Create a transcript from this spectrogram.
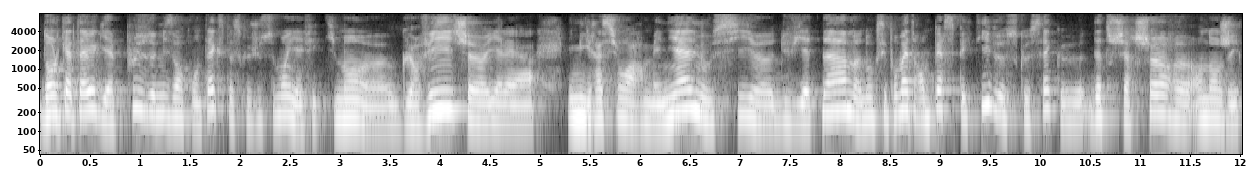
Dans le catalogue, il y a plus de mise en contexte parce que justement, il y a effectivement euh, Gurvitch, euh, il y a l'immigration arménienne, mais aussi euh, du Vietnam. Donc, c'est pour mettre en perspective ce que c'est que d'être chercheur en danger.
